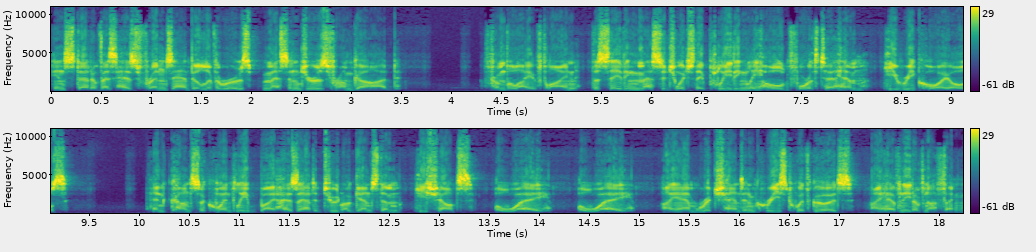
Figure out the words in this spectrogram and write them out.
instead of as his friends and deliverers, messengers from God. From the lifeline, the saving message which they pleadingly hold forth to him, he recoils. And consequently, by his attitude against them, he shouts, Away, away. I am rich and increased with goods, I have need of nothing,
